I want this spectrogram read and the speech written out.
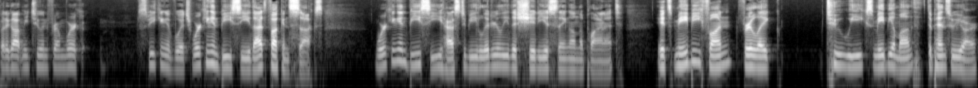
But it got me to and from work. Speaking of which, working in BC, that fucking sucks. Working in BC has to be literally the shittiest thing on the planet. It's maybe fun for like two weeks, maybe a month, depends who you are.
